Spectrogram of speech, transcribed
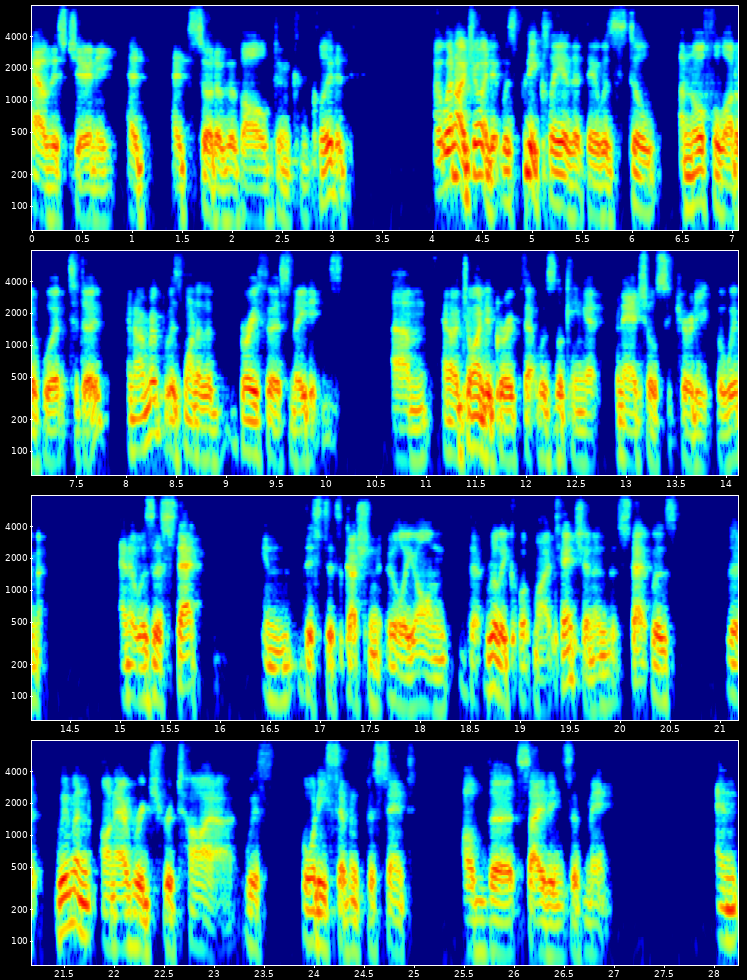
how this journey had had sort of evolved and concluded. But when I joined, it was pretty clear that there was still an awful lot of work to do. And I remember it was one of the very first meetings. Um, and I joined a group that was looking at financial security for women. And it was a stat in this discussion early on that really caught my attention. And the stat was that women on average retire with 47% of the savings of men. And,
